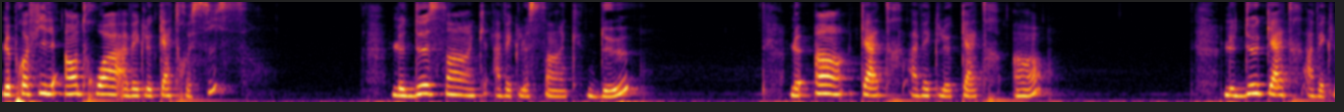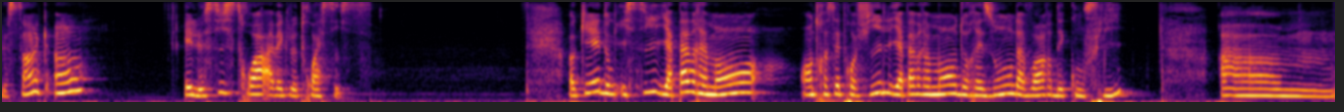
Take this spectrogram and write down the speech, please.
le profil 1-3 avec le 4-6, le 2-5 avec le 5-2, le 1-4 avec le 4-1, le 2-4 avec le 5-1 et le 6-3 avec le 3-6. Ok, donc ici, il n'y a pas vraiment, entre ces profils, il n'y a pas vraiment de raison d'avoir des conflits. Euh,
